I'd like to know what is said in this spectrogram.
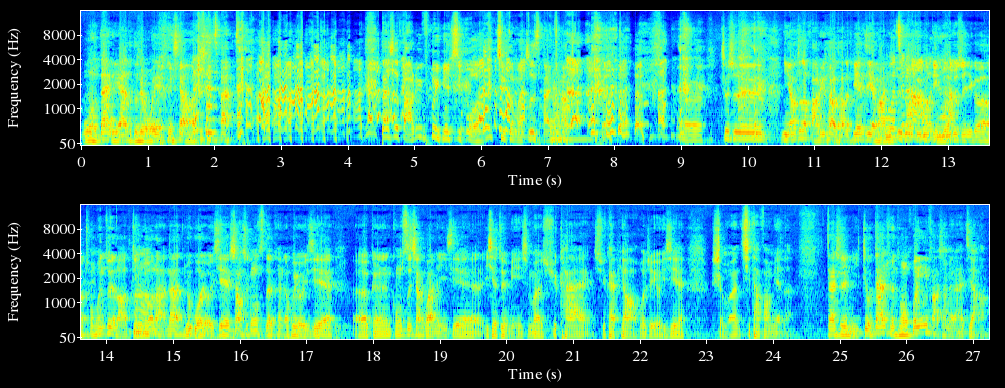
我代理案子的时候，我也很想要制裁他，但是法律不允许我去怎么制裁他。呃，就是你要知道，法律它有它的边界嘛，你最多最多顶多就是一个重婚罪了，顶多了。那如果有一些上市公司的，可能会有一些呃跟公司相关的一些一些罪名，什么虚开虚开票，或者有一些什么其他方面的。但是你就单纯从婚姻法上面来讲，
